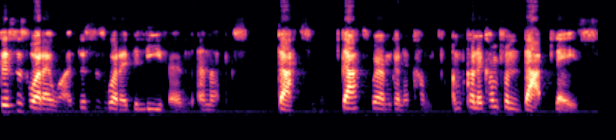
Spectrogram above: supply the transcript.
this is what I want. This is what I believe in. And like that's that's where I'm gonna come. I'm gonna come from that place.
